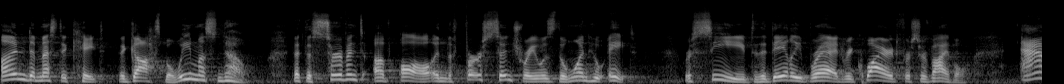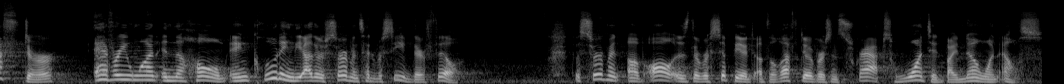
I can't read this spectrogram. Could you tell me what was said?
undomesticate the gospel, we must know that the servant of all in the first century was the one who ate, received the daily bread required for survival, after everyone in the home, including the other servants, had received their fill. The servant of all is the recipient of the leftovers and scraps wanted by no one else.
